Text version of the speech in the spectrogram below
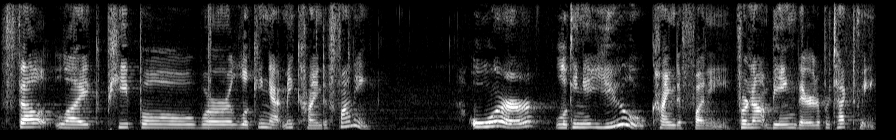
felt like people were looking at me kind of funny. Or looking at you kind of funny for not being there to protect me.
